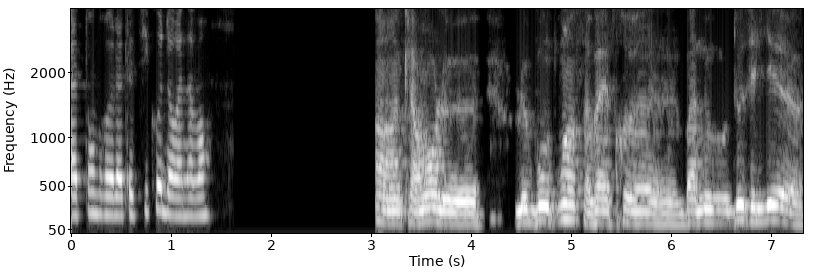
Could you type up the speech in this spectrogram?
attendre l'Atletico dorénavant. Clairement, le, le, bon point, ça va être euh, bah, nos deux ailiers, euh,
